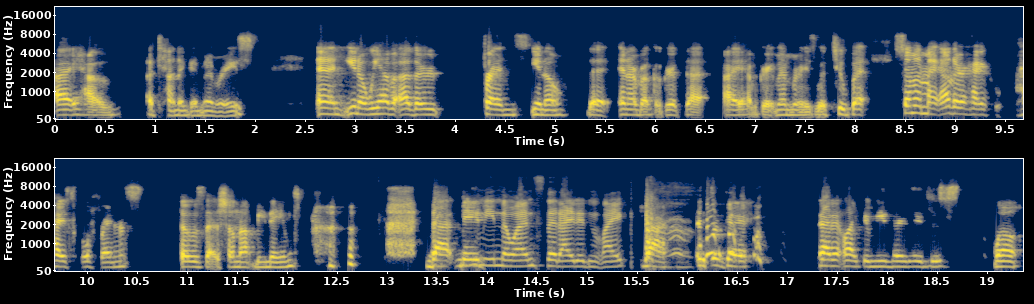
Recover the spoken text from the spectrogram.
I have a ton of good memories. And you know, we have other friends, you know, that in our bunco group that I have great memories with too. But some of my other high high school friends, those that shall not be named, that made you mean the ones that I didn't like. Yeah, it's okay. I didn't like them either. They just well,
